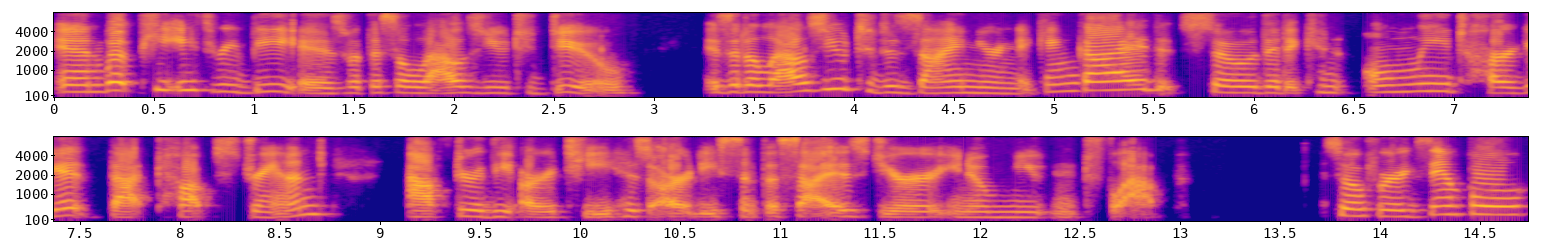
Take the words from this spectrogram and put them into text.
And what PE3B is, what this allows you to do, is it allows you to design your nicking guide so that it can only target that top strand after the RT has already synthesized your, you know, mutant flap. So for example,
